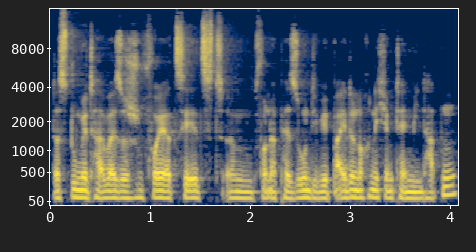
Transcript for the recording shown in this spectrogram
dass du mir teilweise schon vorher erzählst, ähm, von einer Person, die wir beide noch nicht im Termin hatten,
